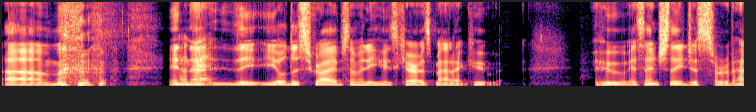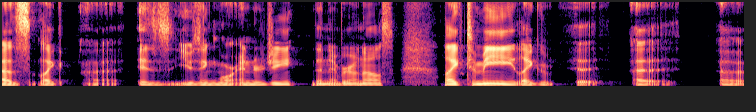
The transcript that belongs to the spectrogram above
Um, in that the, you'll describe somebody who's charismatic who who essentially just sort of has like uh, is using more energy than everyone else. Like to me, like uh, uh, uh,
